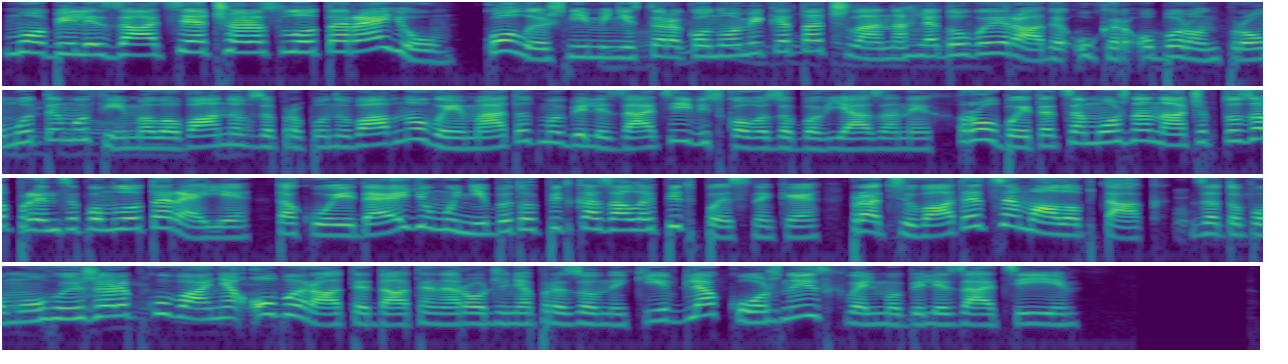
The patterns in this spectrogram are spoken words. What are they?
Мобілізація через лотерею. Колишній міністр економіки та член наглядової ради Укроборонпрому Тимофій Милованов запропонував новий метод мобілізації військовозобов'язаних. Робити це можна, начебто, за принципом лотереї. Таку ідею йому нібито підказали підписники. Працювати це мало б так за допомогою жеребкування обирати дати народження призовників для кожної з хвиль мобілізації.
